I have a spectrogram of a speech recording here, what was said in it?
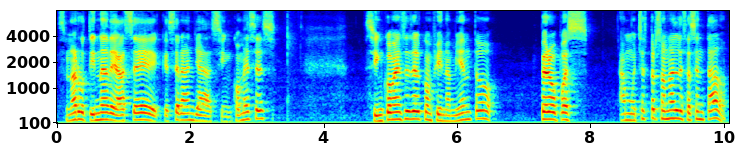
es una rutina de hace, ¿qué serán ya? ¿Cinco meses? Cinco meses del confinamiento. Pero pues a muchas personas les ha sentado.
